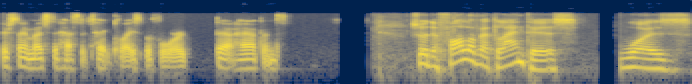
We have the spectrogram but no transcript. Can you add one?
There's so much that has to take place before that happens. So the fall of Atlantis was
